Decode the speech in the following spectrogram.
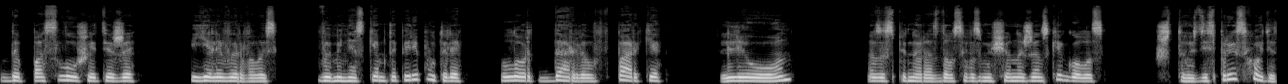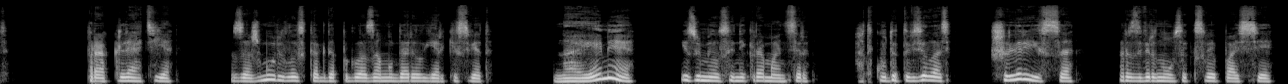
Да послушайте же, еле вырвалась. Вы меня с кем-то перепутали. Лорд Дарвилл в парке. Леон? За спиной раздался возмущенный женский голос. Что здесь происходит? Проклятье! Зажмурилась, когда по глазам ударил яркий свет. «Наэми?» — изумился некромансер. «Откуда ты взялась?» «Шельрисса!» — развернулся к своей пассии.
